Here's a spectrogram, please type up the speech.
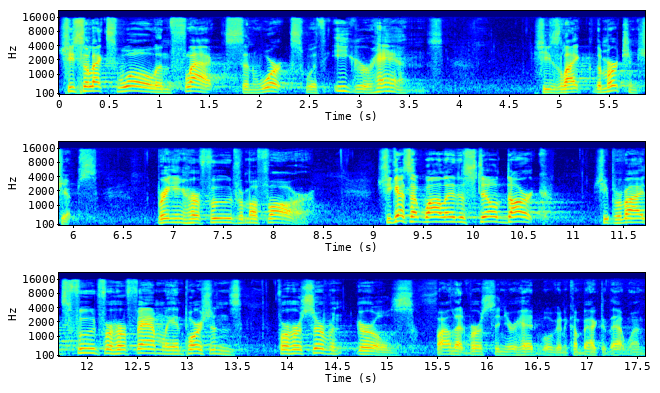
She selects wool and flax and works with eager hands. She's like the merchant ships, bringing her food from afar. She gets up while it is still dark. She provides food for her family and portions for her servant girls. File that verse in your head. We're going to come back to that one.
